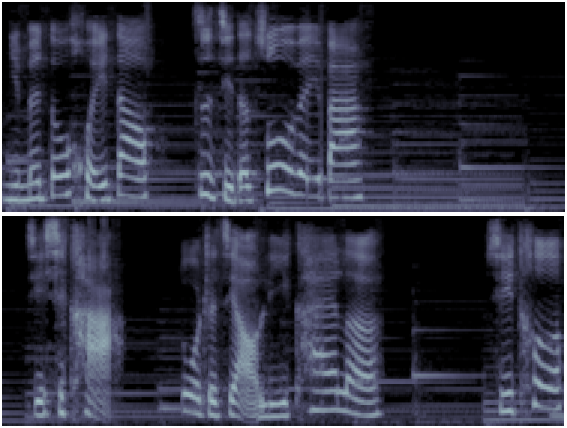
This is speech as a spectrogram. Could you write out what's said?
你们都回到自己的座位吧。”杰西卡跺着脚离开了，皮特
